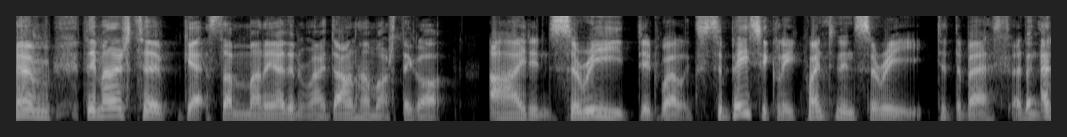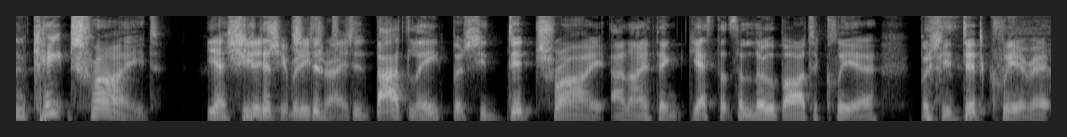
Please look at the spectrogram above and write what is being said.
Um, they managed to get some money. I didn't write down how much they got. I didn't. Cirie did well. So basically, Quentin and Cirie did the best. And, And Kate tried. Yeah, she did, she really did, tried. did badly, but she did try. And I think, yes, that's a low bar to clear, but she did clear it.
